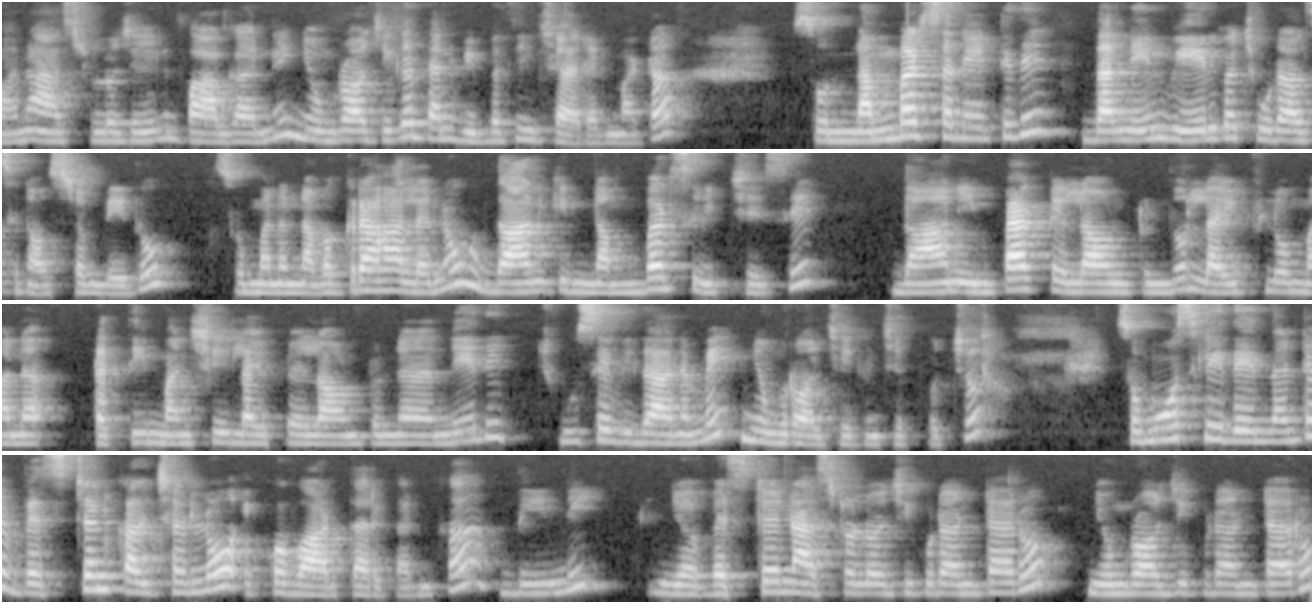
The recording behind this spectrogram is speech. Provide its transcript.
మన ఆస్ట్రాలజీ భాగాన్ని న్యూమరాలజీగా దాన్ని విభజించారనమాట సో నంబర్స్ అనేటిది దాన్ని ఏం వేరుగా చూడాల్సిన అవసరం లేదు. సో మన నవగ్రహాలను దానికి నంబర్స్ ఇచ్చేసి దాని ఇంపాక్ట్ ఎలా ఉంటుందో లైఫ్లో మన ప్రతి మనిషి లైఫ్లో ఎలా ఉంటుందో అనేది చూసే విధానమే న్యూమరాలజీ అని చెప్పొచ్చు. సో మోస్ట్లీ ఇది ఏంటంటే వెస్ట్రన్ కల్చర్లో ఎక్కువ వాడతారు కనుక దీన్ని వెస్ట్రన్ ఆస్ట్రాలజీ కూడా అంటారు న్యూమరాలజీ కూడా అంటారు.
